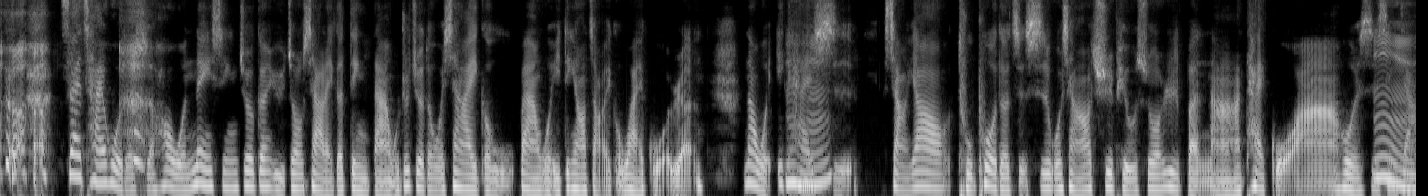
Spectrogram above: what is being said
在拆伙的时候，我内心就跟宇宙下了一个订单，我就觉得我下一个舞伴，我一定要找一个外国人。那我一开始想要突破的只是我想要去，比如说日本啊、泰国啊，或者是新加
